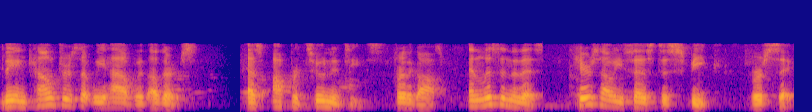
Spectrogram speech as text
the encounters that we have with others as opportunities for the gospel. And listen to this. Here's how he says to speak. Verse 6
